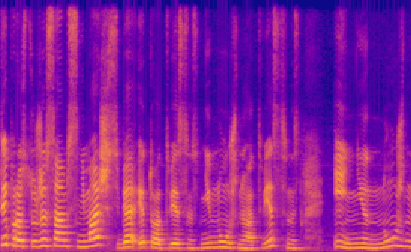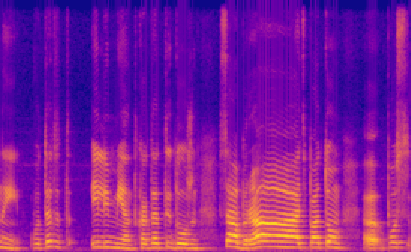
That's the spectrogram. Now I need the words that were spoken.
Ты просто уже сам снимаешь с себя эту ответственность, ненужную ответственность и ненужный вот этот элемент, когда ты должен собрать, потом э, пос,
